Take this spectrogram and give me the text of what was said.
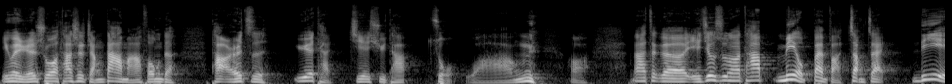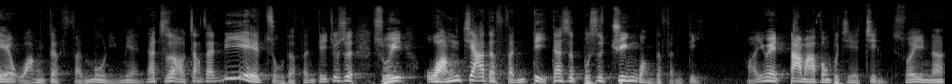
因为人说他是长大麻风的，他儿子约坦接续他做王啊。那这个也就是说，他没有办法葬在列王的坟墓里面，他只好葬在列祖的坟地，就是属于王家的坟地，但是不是君王的坟地啊？因为大麻风不洁净，所以呢，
